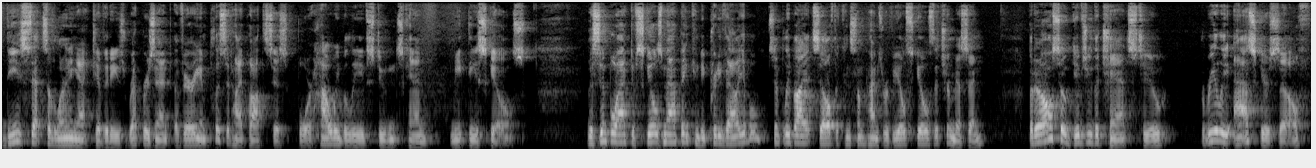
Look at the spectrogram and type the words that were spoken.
these sets of learning activities represent a very implicit hypothesis for how we believe students can meet these skills. The simple act of skills mapping can be pretty valuable. Simply by itself, it can sometimes reveal skills that you're missing, but it also gives you the chance to really ask yourself,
